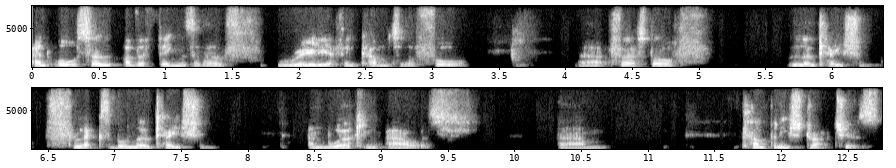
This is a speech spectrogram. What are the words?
And also other things that have really, I think, come to the fore. Uh, first off, location, flexible location, and working hours. Um, company structures.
